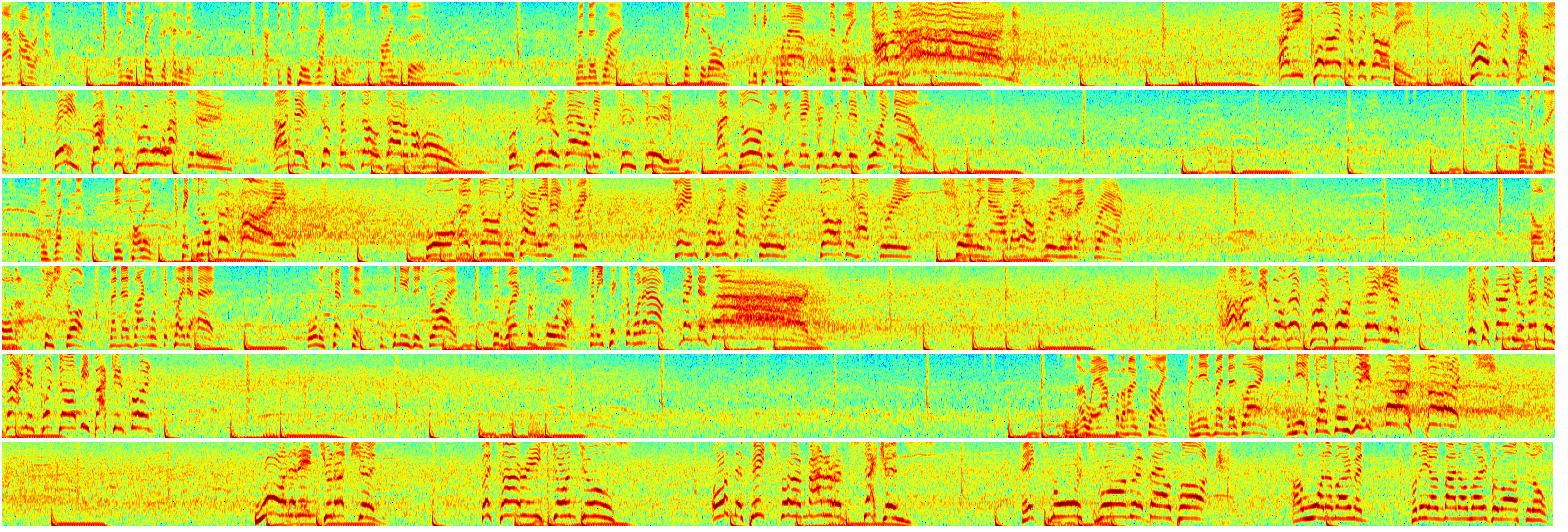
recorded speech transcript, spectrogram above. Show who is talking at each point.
Speaker 1: Now Hourihane. Plenty of space ahead of him. That disappears rapidly as he finds Bird. Mendes Lang flicks it on. Can he picks one out? Simply Hourihane! An equaliser for Derby from the captain. They've battered through all afternoon and they've dug themselves out of a hole. From 2 0 down, it's 2 2, and Derby think they can win this right now. Poor mistake. Here's Weston. Here's Collins. Takes it on first time for a Derby County hat trick. James Collins has three. Derby have three. Surely now they are through to the next round. Fornah, too strong. Mendez-Laing wants it played ahead. Fornah's kept it, continues his drive. Good work from Fornah. Can he pick someone out? Mendez-Laing! I hope you've not left Pride Park Stadium because Nathaniel Mendez-Laing has put Derby back in front. There's no way out for the home side. And here's Mendez-Laing. And here's John-Jules with his first touch! What an introduction Tyrese John Jules on the pitch for a matter of seconds. It's more drama at Vale Park. And what a moment for the young man on loan from Arsenal.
